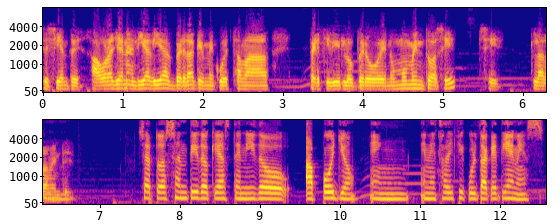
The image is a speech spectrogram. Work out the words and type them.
Se siente. Ahora ya en el día a día es verdad que me cuesta más percibirlo pero en un momento así sí claramente. O sea, ¿tú has sentido que has tenido apoyo en, en esta dificultad que tienes?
